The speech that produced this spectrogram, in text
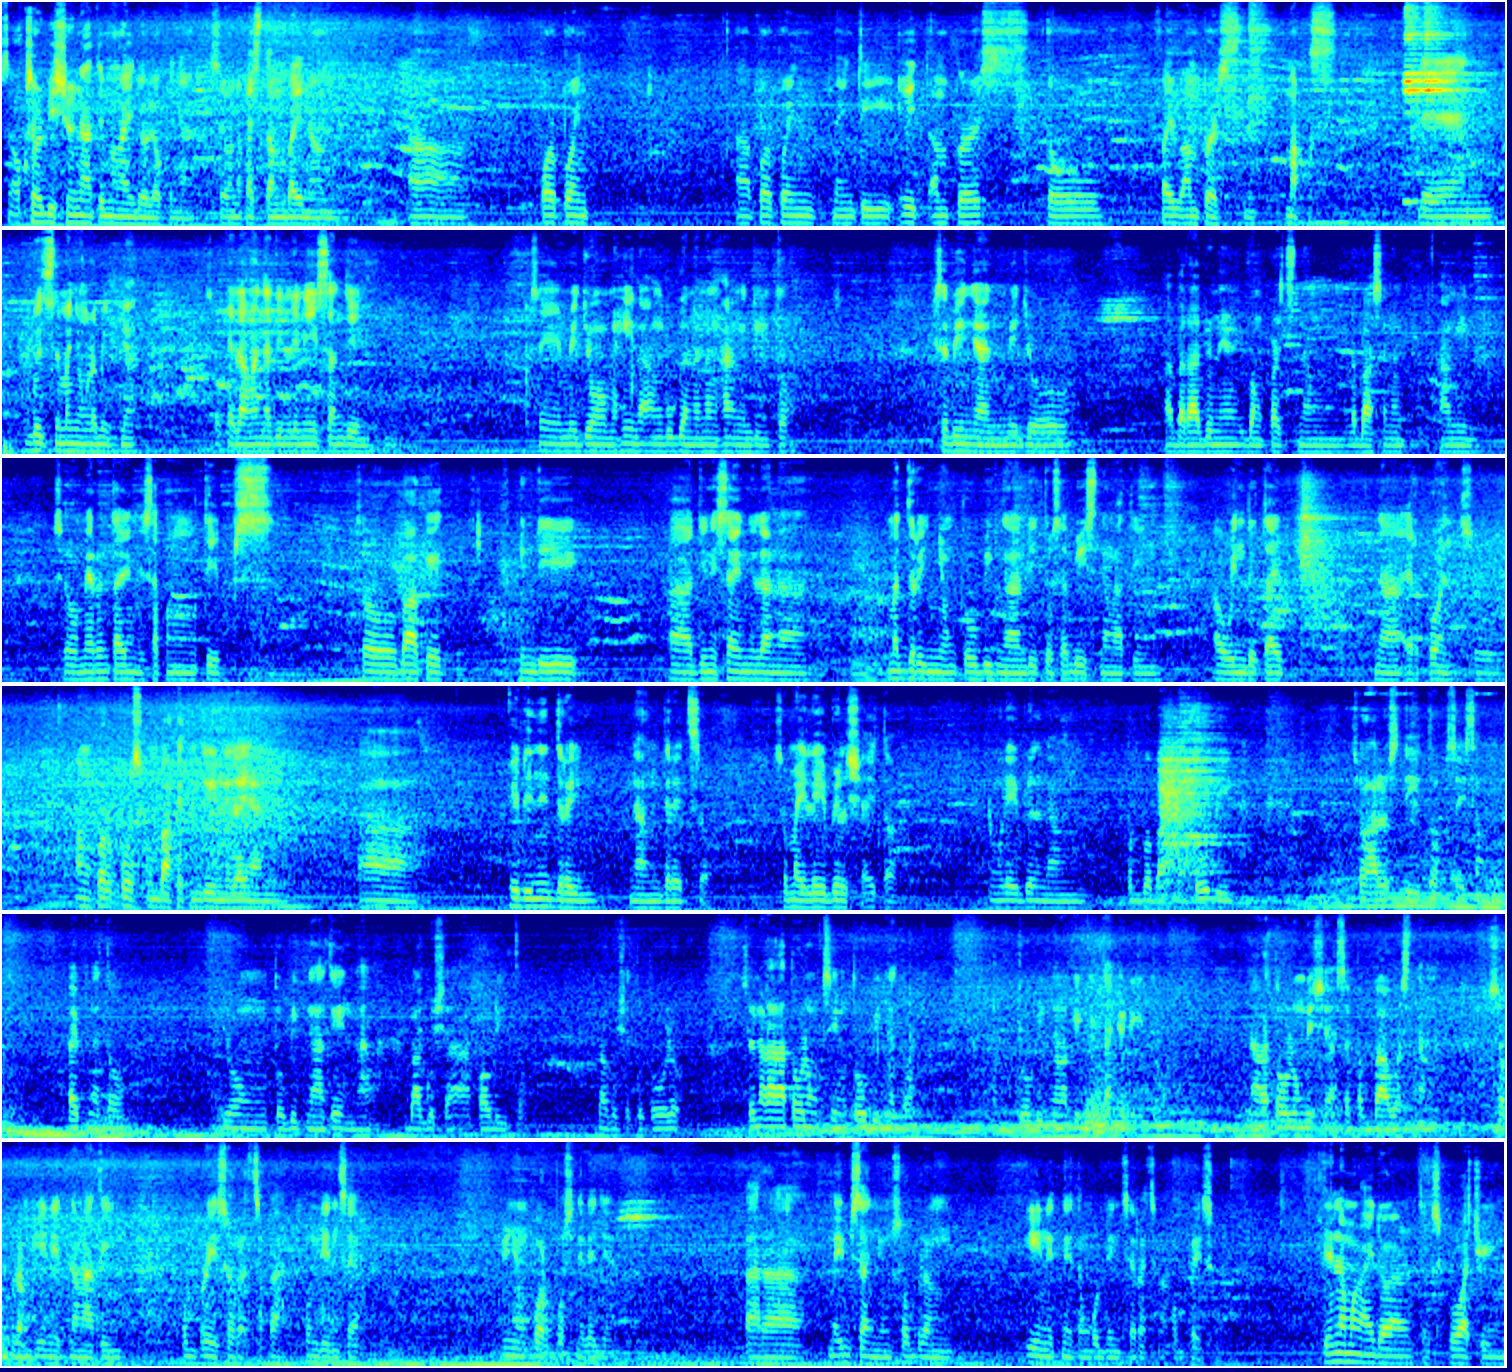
Sa observation natin mga idol, okay na. So, naka-standby ng ah, 4. point, ah, 4.98 amperes to 5 amperes max. Then, goods naman yung lamig niya. So, kailangan na din linisan din. Kasi medyo mahina ang buga na ng hangin dito. Sabihin niyan, medyo ah, barado na yung ibang parts ng labasan ng hangin. So, meron tayong isa pang tips. So, bakit hindi ah, dinesign nila na madrin yung tubig nga dito sa base ng ating ah, window type na aircon. So, ang purpose kung bakit hindi nila yan ah i-drain ng diretso. So, may label siya ito. Yung label ng pagbaba ng tubig. So, halos dito sa isang pipe na to, yung tubig natin na bago siya apaw dito. Bago siya tutulo. So, nakakatulong kasi yung tubig na to. Tubig na makikita nyo dito. Nakakatulong din siya sa pagbawas ng sobrang init ng ating compressor at saka condenser. Yun yung purpose nila dyan. Para maibsan yung sobrang init nitong condenser at saka compressor. Yan lang mga idol. Thanks for watching.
